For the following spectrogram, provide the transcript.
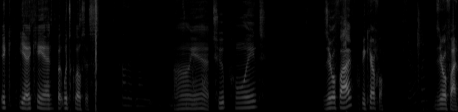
It, yeah, it can, but what's closest? Oh, oh yeah, 2.05. Be careful. 0.05.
